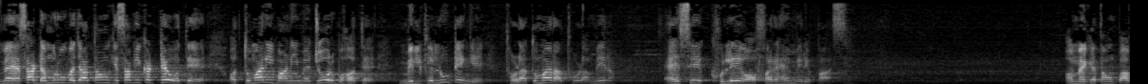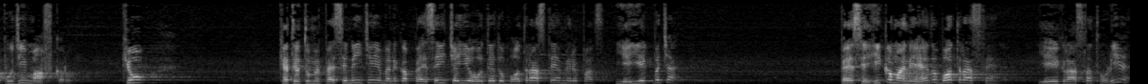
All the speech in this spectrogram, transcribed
मैं ऐसा डमरू बजाता हूँ कि सब इकट्ठे होते हैं और तुम्हारी वाणी में ज़ोर बहुत है। मिलके लूटेंगे थोड़ा तुम्हारा, थोड़ा मेरा। ऐसे खुले ऑफ़र हैं मेरे पास। और मैं कहता हूँ, बापूजी, माफ़ करो। क्यों? कहते, तुम्हें पैसे नहीं चाहिए? मैंने कहा, पैसे ही चाहिए होते तो बहुत रास्ते हैं मेरे पास। यही एक बचा है। पैसे ही कमाने हैं तो बहुत रास्ते हैं। ये एक रास्ता थोड़ी है।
